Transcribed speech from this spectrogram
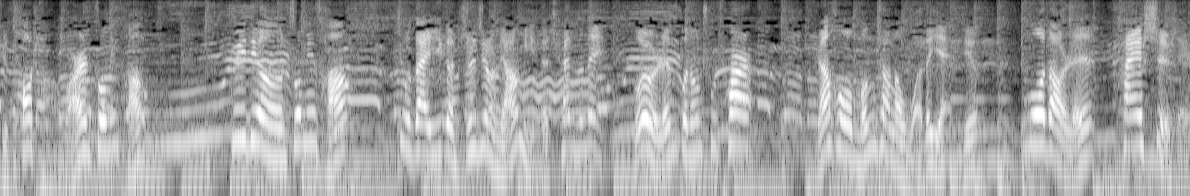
去操场玩捉迷藏。规定捉迷藏就在一个直径两米的圈子内，所有人不能出圈然后蒙上了我的眼睛，摸到人猜是谁。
